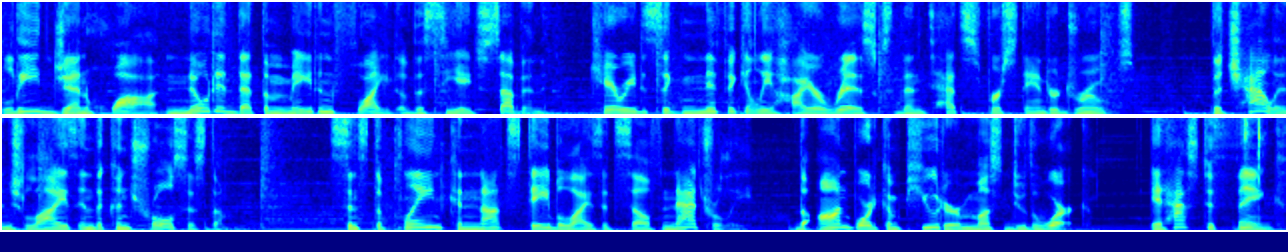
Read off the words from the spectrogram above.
Li Jianhua noted that the maiden flight of the CH-7 carried significantly higher risks than tests for standard drones. The challenge lies in the control system. Since the plane cannot stabilize itself naturally, the onboard computer must do the work. It has to think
